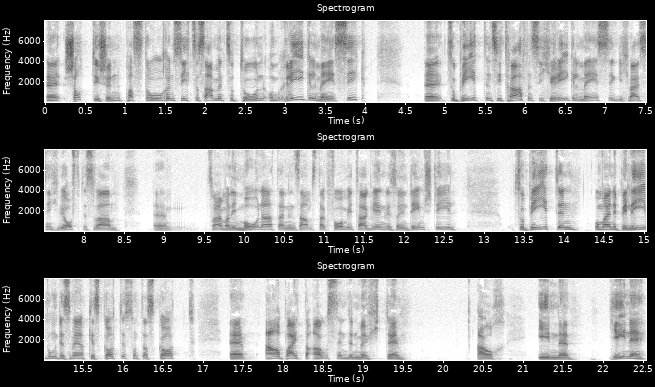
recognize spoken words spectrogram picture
äh, schottischen Pastoren sich zusammenzutun, um regelmäßig äh, zu beten. Sie trafen sich regelmäßig, ich weiß nicht, wie oft es war, äh, zweimal im Monat, einen Samstagvormittag, irgendwie so in dem Stil, zu beten um eine Belebung des Werkes Gottes und dass Gott äh, Arbeiter aussenden möchte, auch in äh, jene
